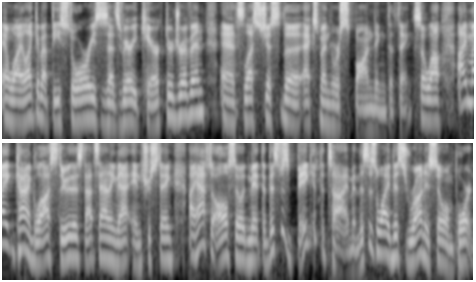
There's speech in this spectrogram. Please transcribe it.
And what I like about these stories is that it's very character driven and it's less just the X Men responding to things. So while I might kind of gloss through this, not sounding that interesting, I have to also admit that this was big at the time, and this is why this run is so important.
